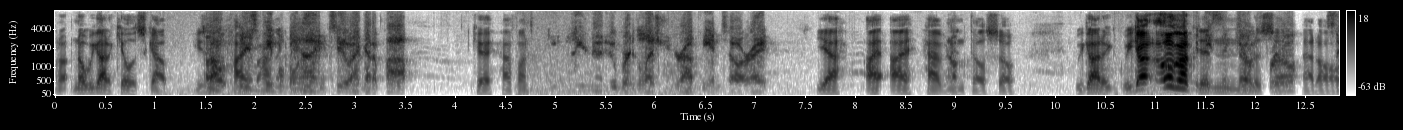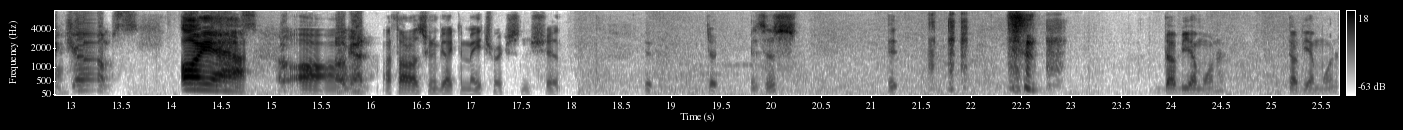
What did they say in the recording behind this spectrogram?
Uh, no, we gotta kill the scout. He's not oh, hiding there's behind the people corner. behind too. I gotta pop. Okay, have fun. You know you're not Ubered unless you drop the intel, right? Yeah, I I have an Oh. intel, so we gotta we got. Oh god, didn't notice jumps, it at all. Sick jumps. Oh Sick yeah. jumps. Oh, Oh, oh, God. I thought I was gonna be like the Matrix and shit. It- there- Is this? It. WM Warner. WM Warner.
